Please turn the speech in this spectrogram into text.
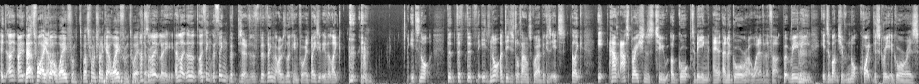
It- I- I- That's what I got away from. That's what I'm trying to get away from Twitter. Absolutely, and like I think the thing the thing that I was looking for is basically that like. It's not the, the, the it's not a digital town square because it's like it has aspirations to agor- to being a, an agora or whatever the fuck, but really Hmm. it's a bunch of not quite discrete agoras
